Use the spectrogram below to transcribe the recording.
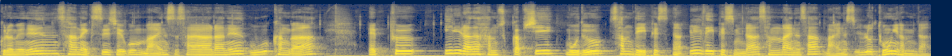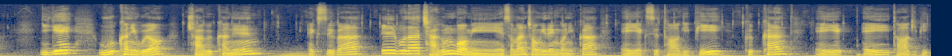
그러면은 3x 제곱 마이너스 4라는 우극한과 f1이라는 함수값이 모두 3 대입했, 아, 1 대입했습니다. 3 마이너스 4 마이너스 1로 동일합니다. 이게 우극한이고요. 좌극한은 x가 1보다 작은 범위에서만 정의된 거니까 ax 더하기 b 극한 a, a 더하기 b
